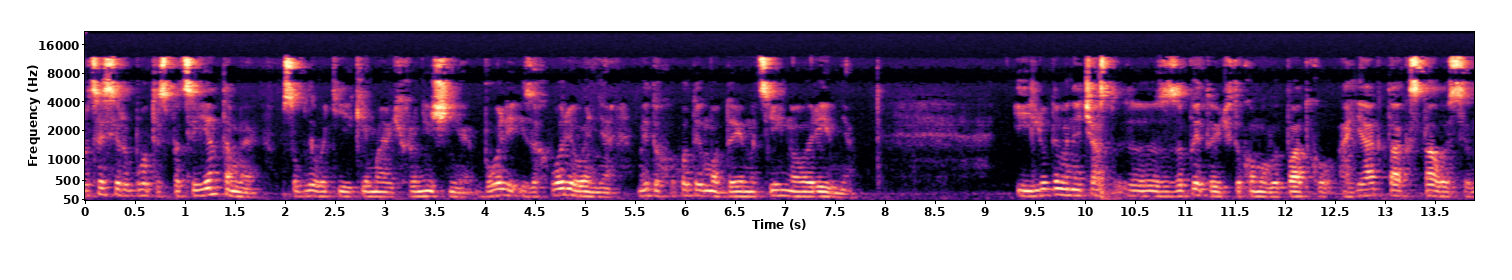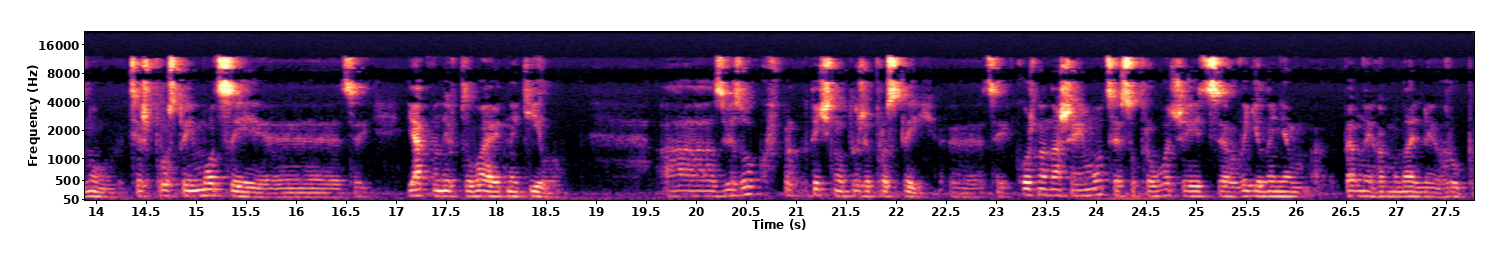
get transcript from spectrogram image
процесі роботи з пацієнтами, особливо ті, які мають хронічні болі і захворювання, ми доходимо до емоційного рівня. І люди мене часто е, запитують в такому випадку: а як так сталося? Ну, це ж просто емоції, е, це, як вони впливають на тіло. А зв'язок практично дуже простий. Е, Це кожна наша емоція супроводжується виділенням певної гормональної групи.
